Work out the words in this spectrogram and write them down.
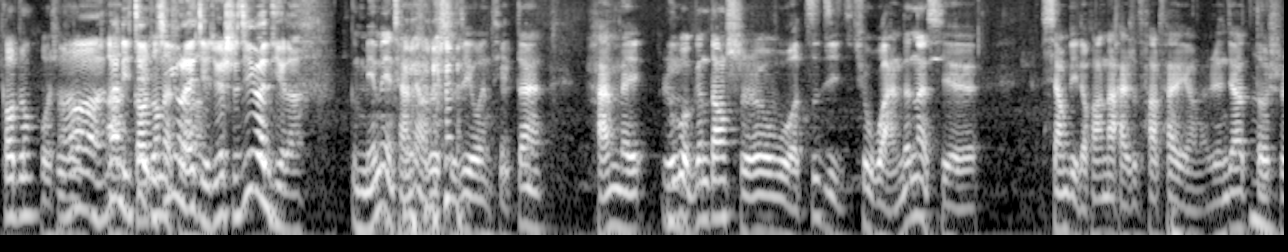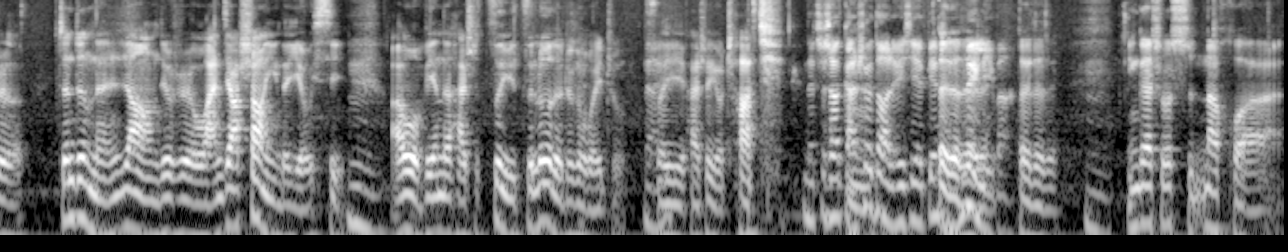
高中我是哦，啊那你这已经用来解决实际问题了。勉勉强强是实际问题，但还没。如果跟当时我自己去玩的那些相比的话，那还是差太远了。人家都是真正能让就是玩家上瘾的游戏，嗯，而我编的还是自娱自乐的这个为主，那所以还是有差距。那至少感受到了一些编程的魅力吧。对对对，嗯应该说是那会儿，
